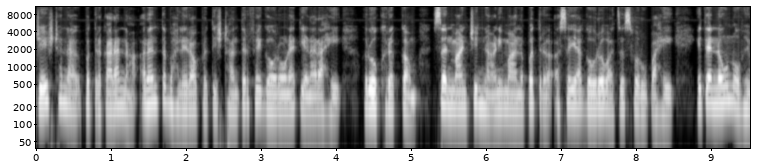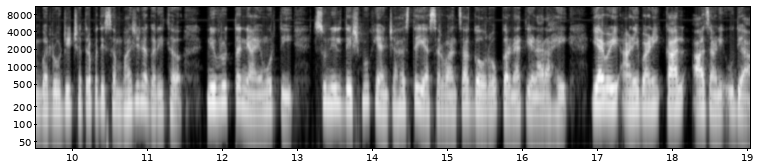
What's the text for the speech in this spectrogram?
ज्येष्ठ ना पत्रकारांना अनंत भालेराव प्रतिष्ठानतर्फे गौरवण्यात येणार आहे. रोख रक्कम सन्मानचिन्ह आणि मानपत्र असं या गौरवाचं स्वरूप आहे. येत्या नऊ नोव्हेंबर रोजी छत्रपती संभाजीनगर इथं निवृत्त न्यायमूर्ती सुनील देशमुख यांच्या हस्ते या सर्वांचा गौरव करण्यात येणार आहे. यावेळी आणीबाणी काल आज आणि उद्या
